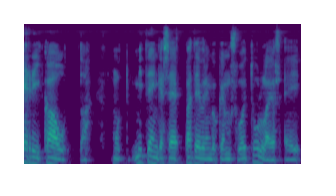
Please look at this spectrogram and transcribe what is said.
eri kautta, mutta mitenkä se pätevyyden kokemus voi tulla, jos ei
